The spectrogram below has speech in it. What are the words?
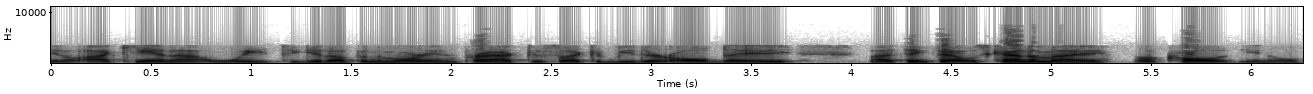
You know, I cannot wait to get up in the morning and practice. I could be there all day. I think that was kind of my, I'll call it, you know,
